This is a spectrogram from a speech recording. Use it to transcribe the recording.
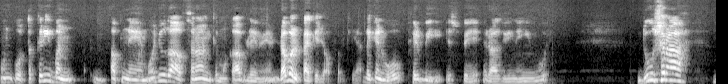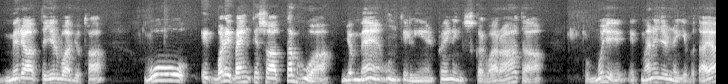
ان کو تقریباً اپنے موجودہ افسران کے مقابلے میں ڈبل پیکج آفر کیا، لیکن وہ پھر بھی اس پہ راضی نہیں ہوئے۔ دوسرا میرا تجربہ جو تھا، وہ ایک بڑے بینک کے ساتھ تب ہوا جب میں ان کے لیے ٹریننگز کروا رہا تھا۔ تو مجھے ایک مینیجر نے یہ بتایا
